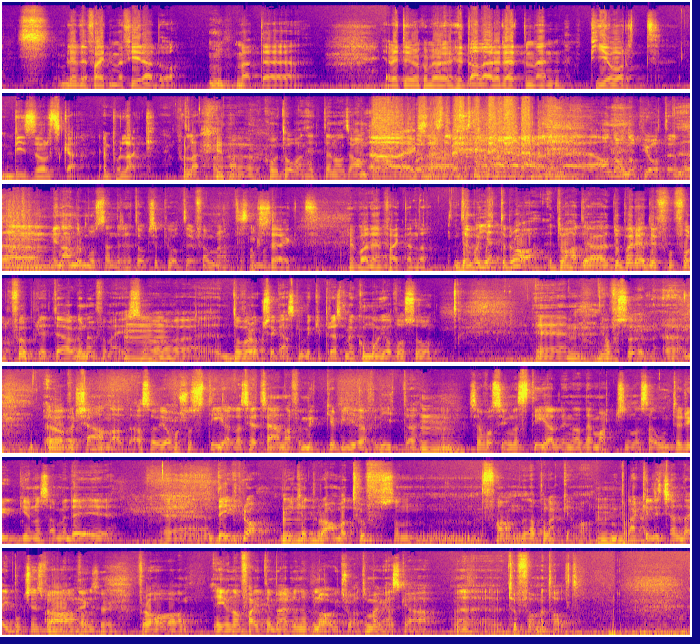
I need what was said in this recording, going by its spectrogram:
blev det fight nummer fyra då. Mötte, jag vet inte hur jag kommer uttala det rätt, men Piotr Bizorska, en polack. polack? Kommer inte ihåg vad han hette. Någon, ja, Ja, exakt. Ja, någon av Piotr. Min andra motståndare hette också Piotr. För mig. Exakt. Hur var den fighten då? Den var jättebra. Då, hade jag, då började folk få upp lite ögonen för mig. Så, eh, då var det också ganska mycket press. Men jag kommer ihåg, jag var så... Eh, jag var så eh, övertränad. Alltså, jag var så stel. Alltså, jag tränade för mycket, vilade för lite. Så jag var så himla stel innan den matchen. Och så här, ont i ryggen och så här. Men det, eh, det gick bra. Det gick jättebra. Han var tuff som fan, den där polacken var. Mm. Polacker är lite kända i boxningsvärlden. fall. exakt. för att ha, inom fightingvärlden överlag tror jag att de är ganska eh, tuffa mentalt.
